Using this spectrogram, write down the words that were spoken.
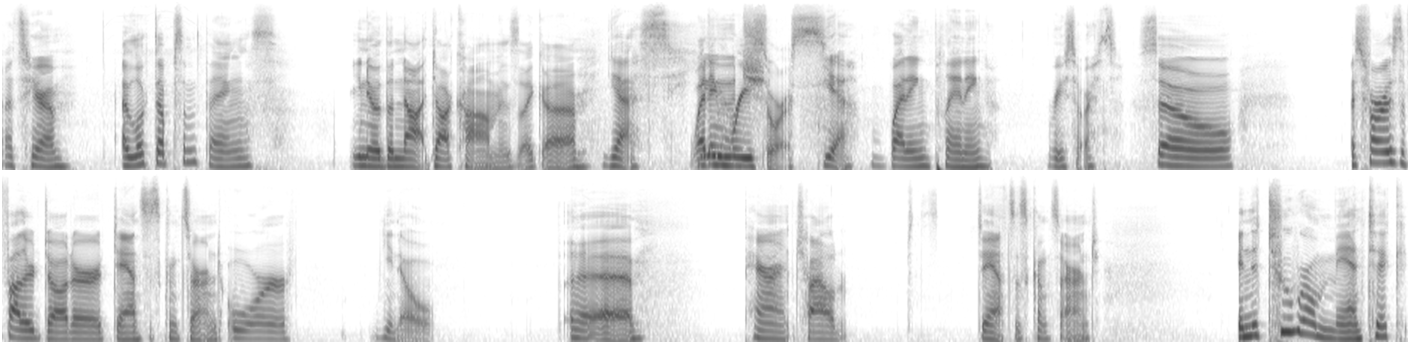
Let's hear them. I looked up some things. You know, the knot.com is like a Yes. wedding Huge- resource. Yeah. Wedding planning resource. So, as far as the father daughter dance is concerned, or, you know, uh, parent child dance is concerned, in the too romantic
